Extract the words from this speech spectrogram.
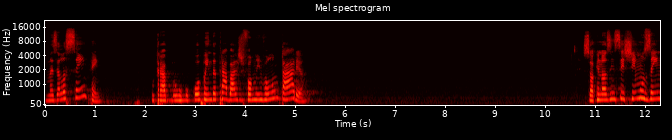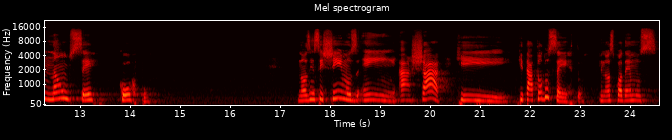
mas elas sentem. O, o corpo ainda trabalha de forma involuntária. Só que nós insistimos em não ser corpo. Nós insistimos em achar que que está tudo certo, que nós podemos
